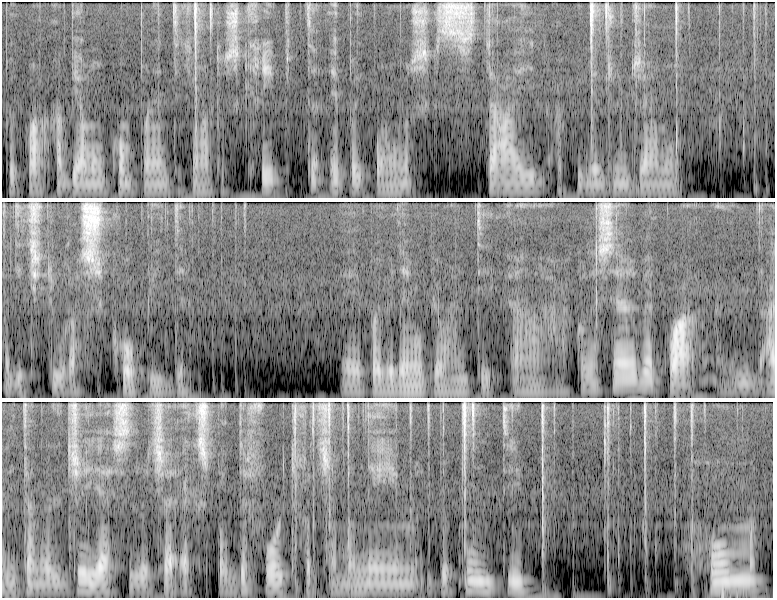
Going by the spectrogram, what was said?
poi qua abbiamo un componente chiamato script e poi qua uno style a cui aggiungiamo la dicitura scoped e poi vedremo più avanti a cosa serve. Qua all'interno del js dove c'è export default facciamo name due punti home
